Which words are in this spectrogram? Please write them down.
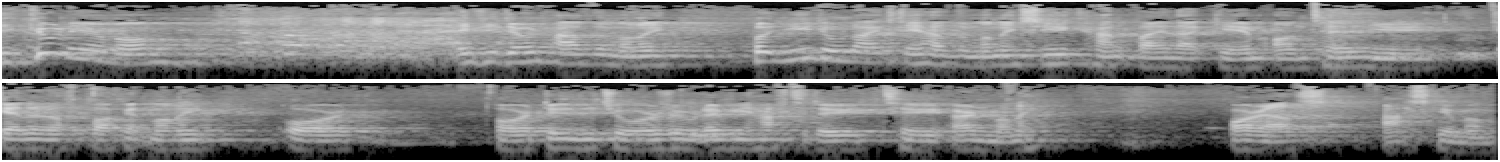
you go to your mum if you don't have the money, but you don't actually have the money, so you can't buy that game until you get enough pocket money or or do the chores or whatever you have to do to earn money. Or else ask your mum.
